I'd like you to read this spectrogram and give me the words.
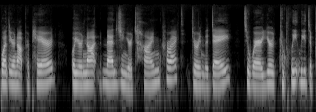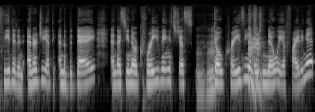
whether you're not prepared or you're not managing your time correct during the day to where you're completely depleted in energy at the end of the day, and as you know, cravings just hmm go crazy and there's no way of fighting it,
